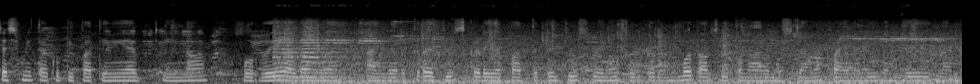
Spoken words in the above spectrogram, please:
சஷ்மிதா குட்டி பார்த்தீங்க அப்படின்னா ஒரே இடங்க அங்கே இருக்கிற ஜூஸ் கடையை பார்த்துட்டு ஜூஸ் வேணும்னு சொல்லிட்டு ரொம்ப டார்ச்சர் பண்ண ஆரம்பிச்சிட்டாங்க. ஃபைனலி வந்து நம்ம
